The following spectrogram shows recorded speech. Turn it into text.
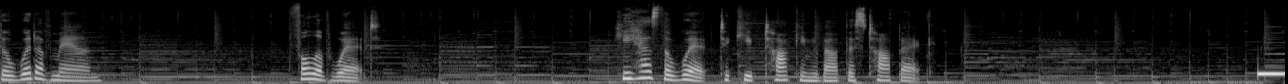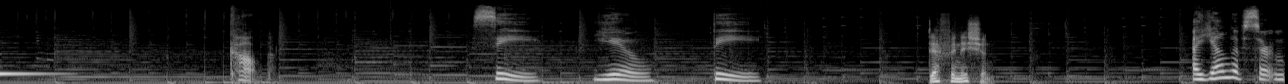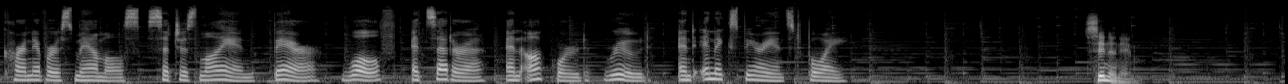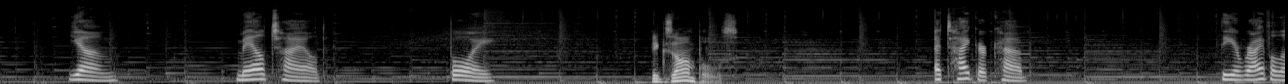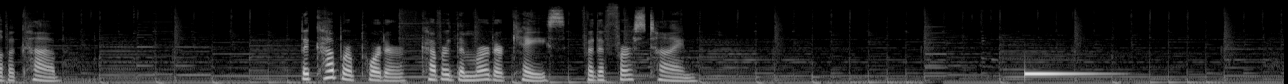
The wit of man. Full of wit. He has the wit to keep talking about this topic. Cup. C U B Definition A young of certain carnivorous mammals such as lion, bear, wolf, etc., an awkward, rude, and inexperienced boy. Synonym Young, male child, boy, Examples a tiger cub. The arrival of a cub. The cub reporter covered the murder case for the first time.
